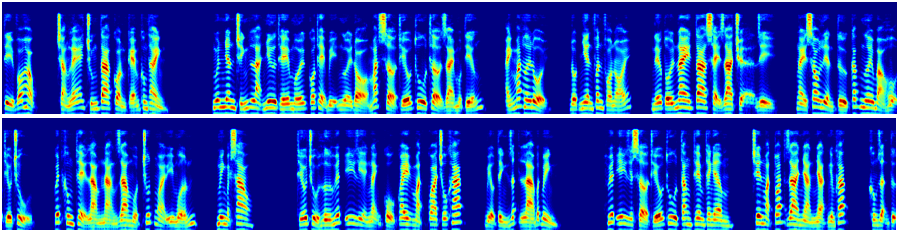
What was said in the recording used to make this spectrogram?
Tỷ võ học, chẳng lẽ chúng ta còn kém không thành? Nguyên nhân chính là như thế mới có thể bị người đỏ mắt sở thiếu thu thở dài một tiếng, ánh mắt hơi đổi, đột nhiên phân phó nói, nếu tối nay ta xảy ra chuyện gì, ngày sau liền từ các ngươi bảo hộ thiếu chủ, quyết không thể làm nàng ra một chút ngoài ý muốn, minh bạch sao. Thiếu chủ hư huyết y gì ngạnh cổ quay mặt qua chỗ khác, biểu tình rất là bất bình. Huyết y sở thiếu thu tăng thêm thanh âm, trên mặt toát ra nhàn nhạt nghiêm khắc, không giận tự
